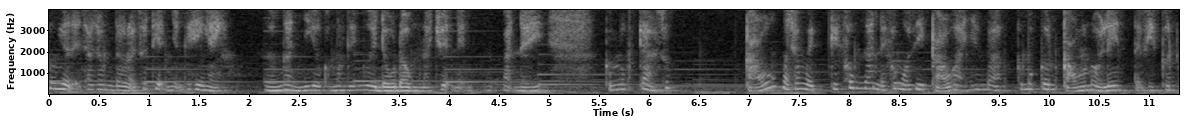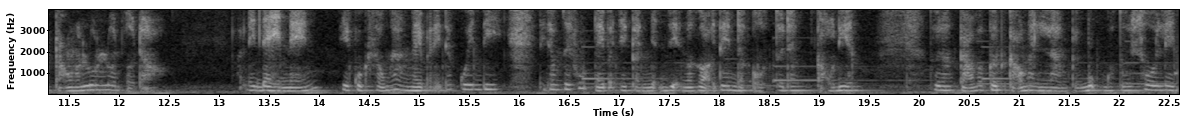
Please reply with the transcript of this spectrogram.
không hiểu tại sao trong đầu lại xuất hiện những cái hình ảnh ngớ ngẩn như có một cái người đầu đồng nói chuyện với bạn đấy. Có một cái cảm xúc cáu mà trong cái, cái không gian này không có gì cáu cả nhưng mà có một cơn cáu nó nổi lên tại vì cơn cáu nó luôn luôn ở đó. Bạn ấy đè nén thì cuộc sống hàng ngày bạn ấy đã quên đi. Thì trong giây phút đấy bạn chỉ cần nhận diện và gọi tên được ồ tôi đang cáu điên. Tôi đang cáu và cơn cáu này làm cái bụng của tôi sôi lên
